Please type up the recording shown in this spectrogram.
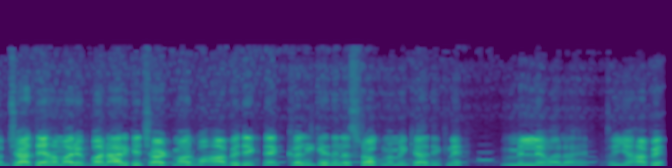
अब जाते हैं हमारे वन आर के चार्ट में और वहाँ पे देखते हैं कल के दिन स्टॉक में हमें क्या देखने मिलने वाला है। तो यहाँ पे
